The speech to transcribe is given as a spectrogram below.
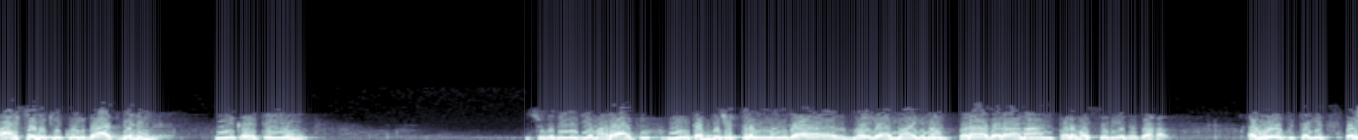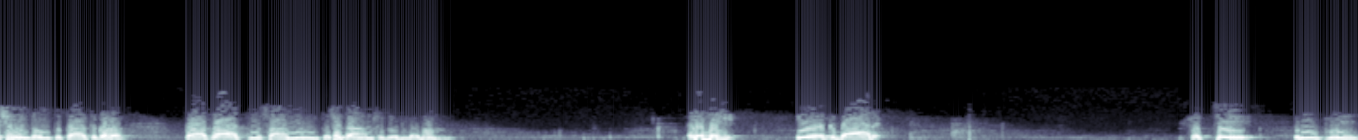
आश्चर्य की कोई बात भी नहीं, ये कहते हैं, सुखदेव जी महाराज नैतद विचित्रम मंजार भया मायन परावराणाम परमस्य वेधत। अघोपित स्पर्शन धौतपातक पापात्म साम्यम तथताम सुदुर्लभम। अरे भाई, एक बार सच्चे रूप में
